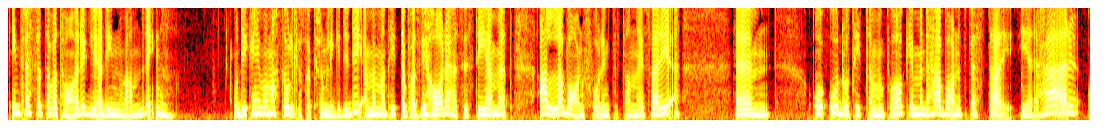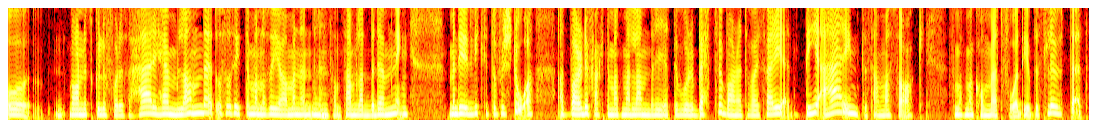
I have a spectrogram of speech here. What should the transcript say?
intresset av att ha en reglerad invandring. Mm. Och det kan ju vara massa olika saker som ligger i det, men man tittar på att vi har det här systemet. Alla barn får inte stanna i Sverige. Um, och, och, då tittar man på, okej okay, men det här barnets bästa är det här och barnet skulle få det så här i hemlandet och så sitter man och så gör man en, mm. en sån samlad bedömning. Men det är viktigt att förstå att bara det faktum att man landar i att det vore bäst för barnet att vara i Sverige, det är inte samma sak som att man kommer att få det beslutet.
